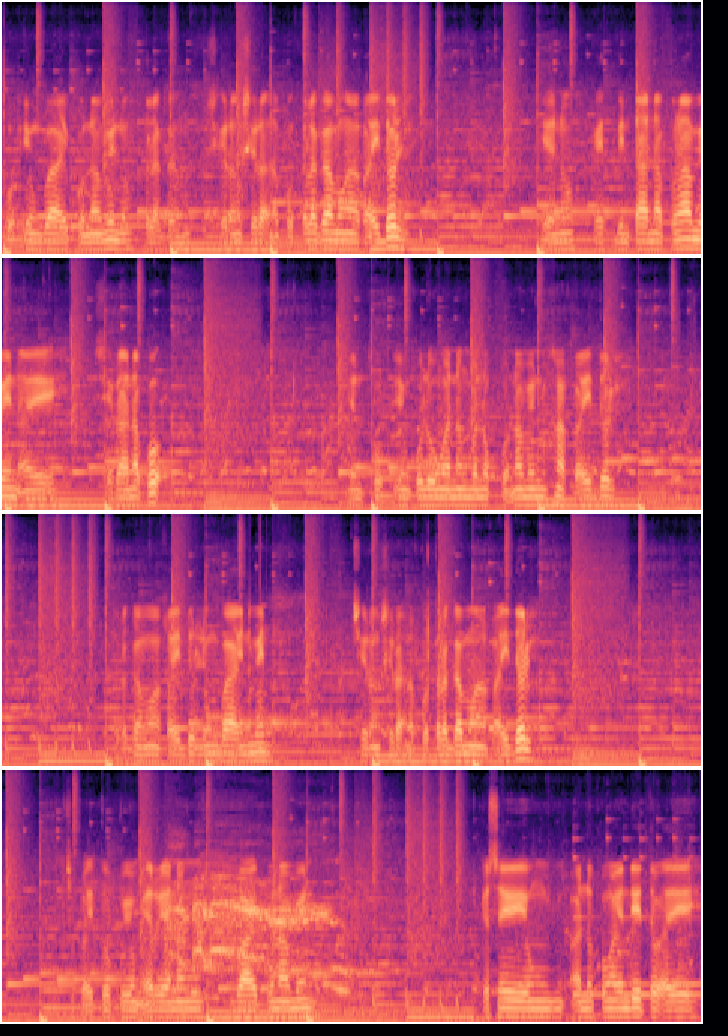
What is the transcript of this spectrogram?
Po yung bahay po namin no, talagang sirang-sira na po talaga mga ka-idol. Yan o, kahit bintana po namin ay sira na po. Yan po yung kulungan ng manok po namin mga ka-idol. Talaga mga ka-idol yung bahay namin. Sirang-sira na po talaga mga ka-idol. Tsaka ito po yung area ng bahay po namin. Kasi yung ano po ngayon dito ay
